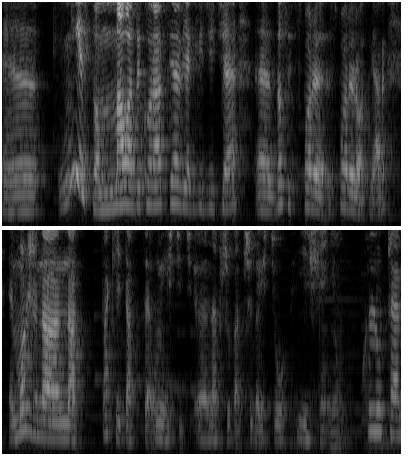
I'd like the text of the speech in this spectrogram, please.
E, Nie jest to mała dekoracja, jak widzicie, e, dosyć spory, spory rozmiar. E, Można na takiej tatce umieścić na przykład przy wejściu jesienią klucze,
